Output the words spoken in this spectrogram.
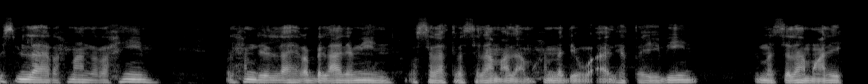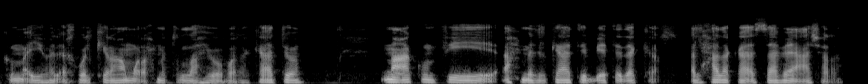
بسم الله الرحمن الرحيم. والحمد لله رب العالمين والصلاة والسلام على محمد وآله الطيبين. ثم السلام عليكم أيها الأخوة الكرام ورحمة الله وبركاته. معكم في أحمد الكاتب يتذكر الحلقة السابعة عشرة.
